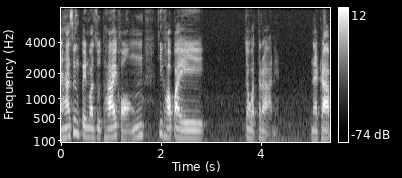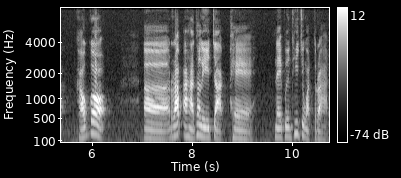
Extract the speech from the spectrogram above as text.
นะฮะซึ่งเป็นวันสุดท้ายของที่เขาไปจังหวัดตราดเนี่ยนะครับเขาก็เอ่อรับอาหารทะเลจากแพในพื้นที่จังหวัดตราด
